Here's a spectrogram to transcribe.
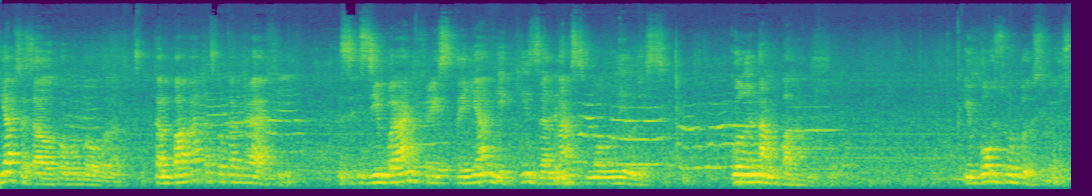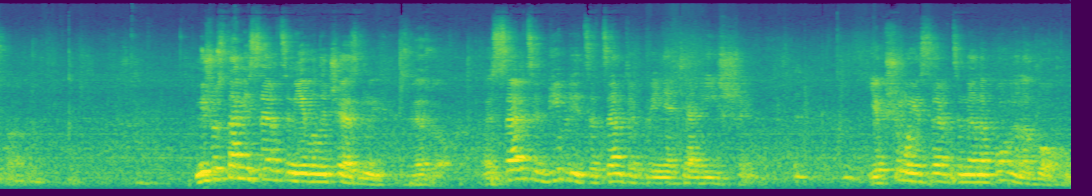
як ця зала побудована? Там багато фотографій з зібрань християн, які за нас молилися, коли нам погано було. І Бог зробив свою справу. Між устами і серцем є величезний зв'язок. Серце Біблії це центр прийняття рішень. Якщо моє серце не наповнено Богом,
